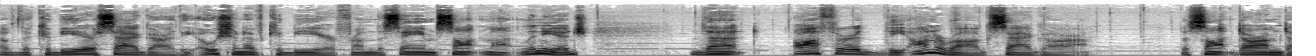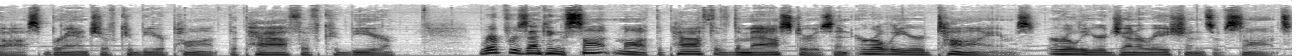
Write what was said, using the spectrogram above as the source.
of the Kabir Sagar, the Ocean of Kabir, from the same Sant lineage that authored the Anurag Sagar, the Sant Dharamdas branch of Kabir Panth, the Path of Kabir, representing Sant Mat, the path of the masters in earlier times, earlier generations of Sants,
